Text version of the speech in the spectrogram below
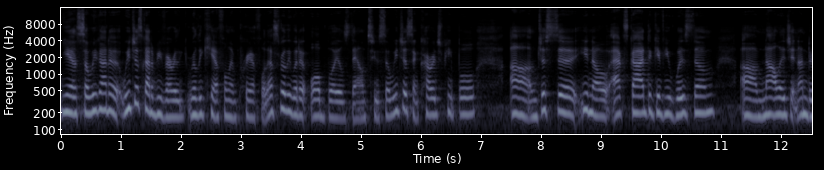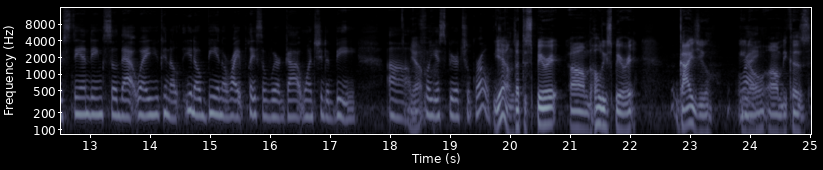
Yeah, so we gotta we just gotta be very really careful and prayerful. That's really what it all boils down to. So we just encourage people um, just to you know ask God to give you wisdom, um, knowledge, and understanding, so that way you can uh, you know be in the right place of where God wants you to be um, Yeah. for your spiritual growth. Yeah, let the Spirit, um, the Holy Spirit, guide you. You Right. know, um, because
